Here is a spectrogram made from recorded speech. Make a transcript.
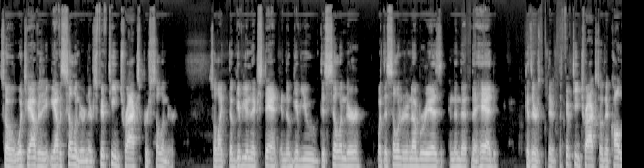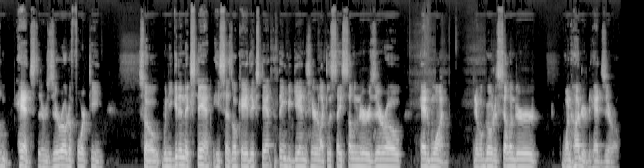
So what you have is you have a cylinder and there's 15 tracks per cylinder. So like they'll give you an extent and they'll give you the cylinder, what the cylinder number is, and then the, the head, because there's there's the 15 tracks, so they're called heads. They're zero to 14. So when you get an extent, he says, okay, the extent the thing begins here, like let's say cylinder zero, head one, and it will go to cylinder 100, head zero.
